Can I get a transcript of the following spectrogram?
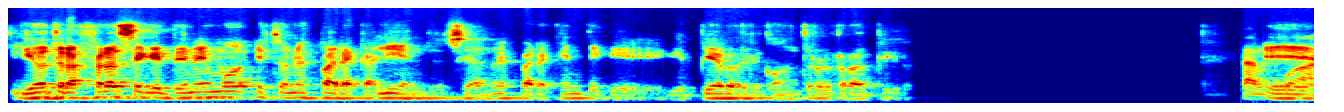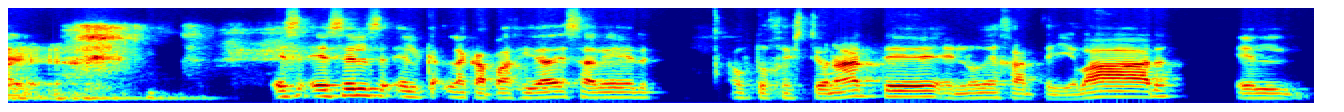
Y otra frase que tenemos, esto no es para caliente, o sea, no es para gente que, que pierde el control rápido. Tal cual. Eh... Es, es el, el, la capacidad de saber autogestionarte, el no dejarte llevar, el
